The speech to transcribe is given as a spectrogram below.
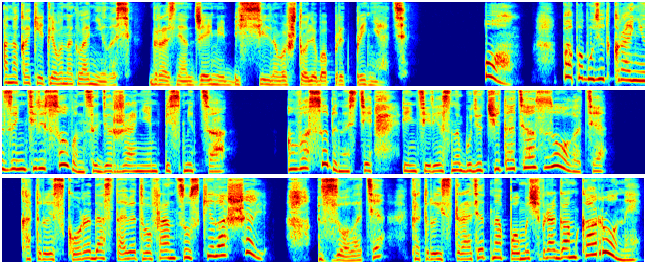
Она кокетливо наклонилась, дразня Джейми бессильного что-либо предпринять. «О, папа будет крайне заинтересован содержанием письмеца. В особенности интересно будет читать о золоте, которое скоро доставят во французский Лошель. Золоте, которое истратят на помощь врагам короны.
